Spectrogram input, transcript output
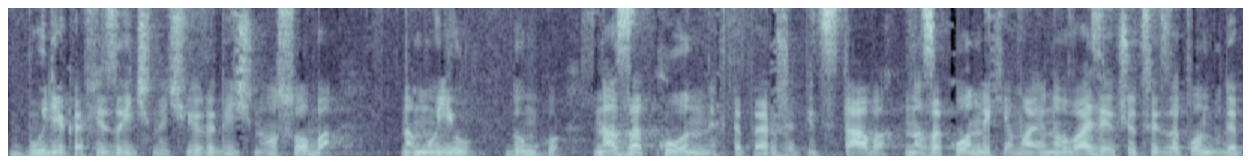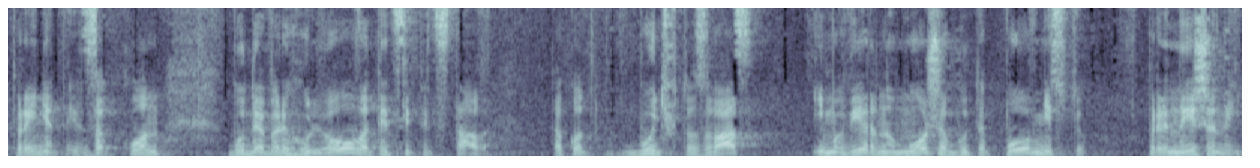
будь-яка фізична чи юридична особа, на мою думку, на законних тепер вже підставах, на законних я маю на увазі, якщо цей закон буде прийнятий, закон буде врегульовувати ці підстави. Так от будь-хто з вас, імовірно, може бути повністю принижений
